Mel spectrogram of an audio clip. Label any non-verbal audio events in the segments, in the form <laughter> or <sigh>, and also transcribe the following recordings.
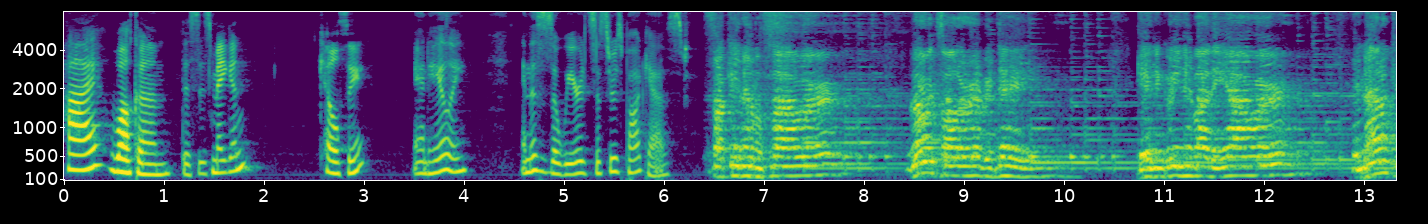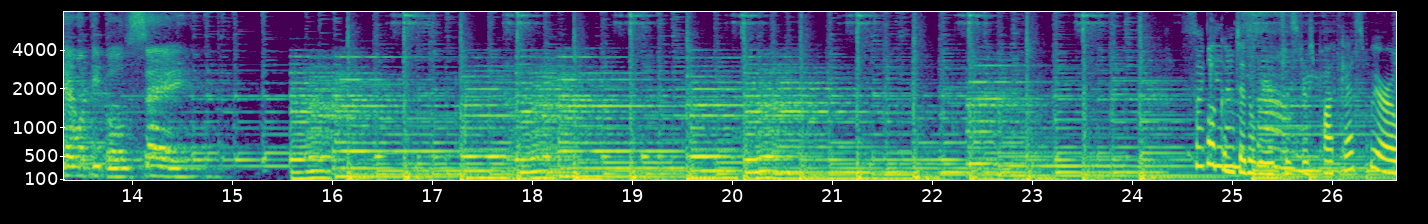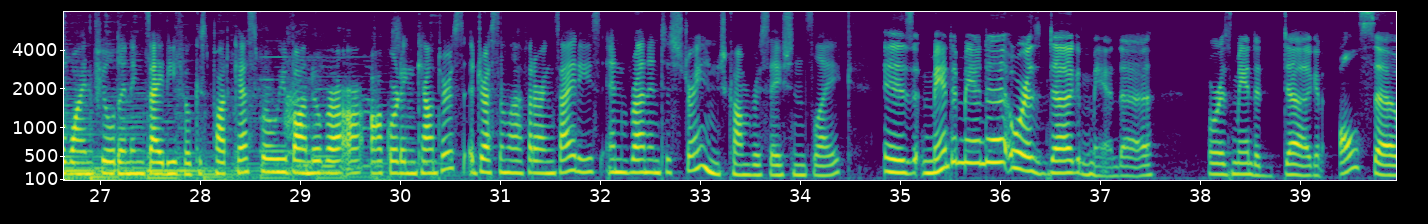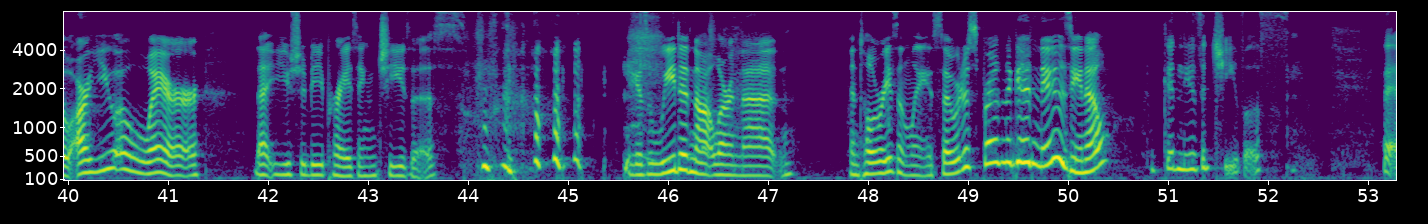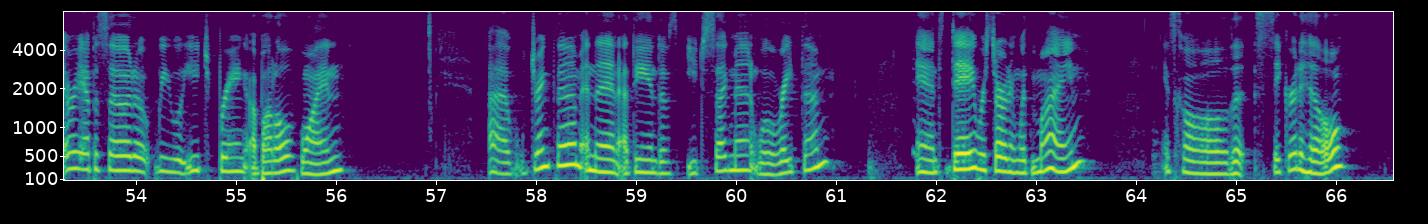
Hi, welcome. This is Megan. Kelsey. and Haley, and this is a Weird Sisters podcast. Fucking I'm a flower, growing taller every day, getting greener by the hour, and I don't care what people say. Welcome to the Weird Sisters podcast. We are a wine fueled and anxiety focused podcast where we bond over our awkward encounters, address and laugh at our anxieties, and run into strange conversations like. Is Manda Manda or is Doug Manda? Or is Manda Doug? And also, are you aware that you should be praising Jesus? <laughs> because we did not learn that until recently. So we're just spreading the good news, you know? The good news of Jesus. So every episode, we will each bring a bottle of wine. Uh, we'll drink them, and then at the end of each segment, we'll rate them. And today, we're starting with mine. It's called Sacred Hill.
